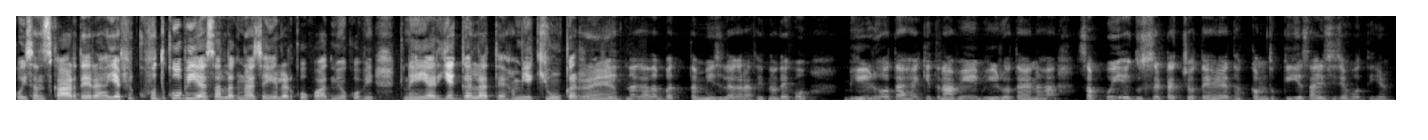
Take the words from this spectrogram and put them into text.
कोई संस्कार दे रहा है, या फिर खुद को भी ऐसा लगना चाहिए, लड़कों को, आदमियों को भी, कि नहीं यार, ये गलत है, हम ये क्यों कर रहे हैं? इतना ज़्यादा बदतमीज लग रहा था, इतना देखो, भीड़ होता है, कितना भी भीड़ होता है ना, सब कोई एक दूसरे से टच होते हैं धक्कम धुक्की ये सारी चीज़ें होती है।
